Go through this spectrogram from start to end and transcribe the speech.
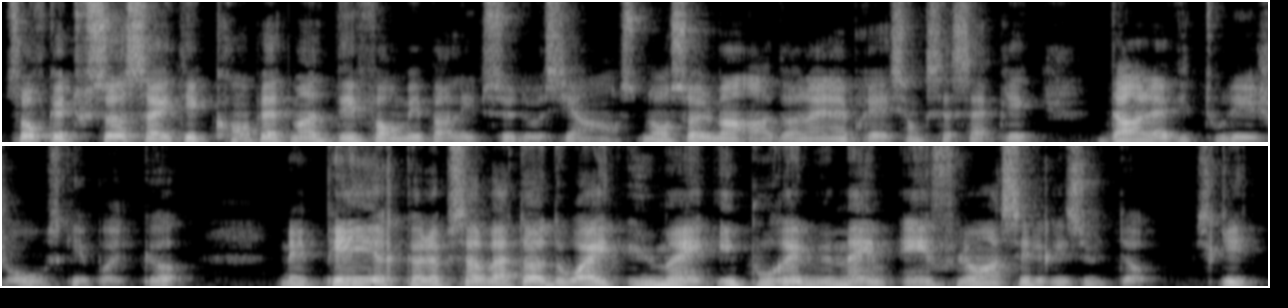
Sauf que tout ça, ça a été complètement déformé par les pseudosciences, non seulement en donnant l'impression que ça s'applique dans la vie de tous les jours, ce qui n'est pas le cas, mais pire que l'observateur doit être humain et pourrait lui-même influencer le résultat, ce qui est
